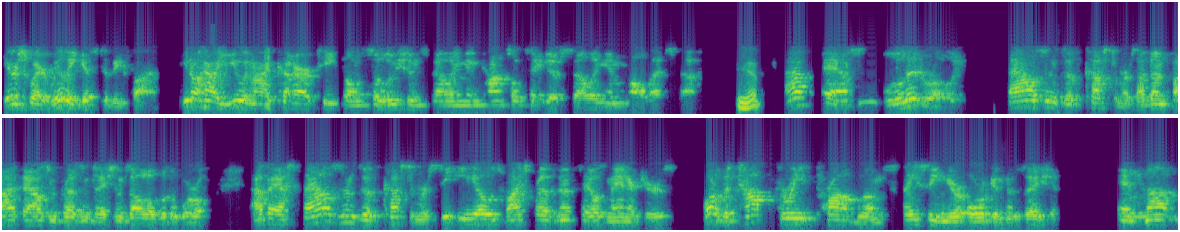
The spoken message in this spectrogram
Here's where it really gets to be fun. You know how you and I cut our teeth on solution selling and consultative selling and all that stuff? Yep. I've asked literally thousands of customers. I've done 5,000 presentations all over the world. I've asked thousands of customers, CEOs, vice presidents, sales managers, what are the top three problems facing your organization? And not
